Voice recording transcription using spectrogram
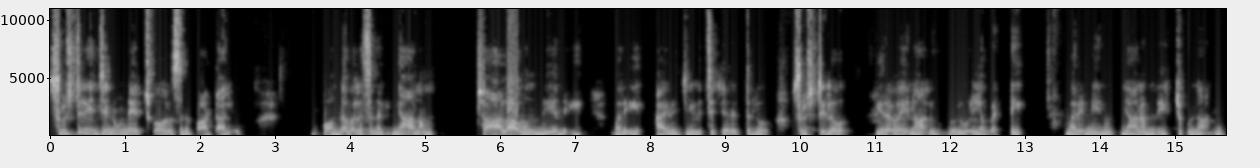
సృష్టి నుంచి నువ్వు నేర్చుకోవలసిన పాఠాలు పొందవలసిన జ్ఞానం చాలా ఉంది అని మరి ఆయన జీవిత చరిత్రలో సృష్టిలో ఇరవై నాలుగు గురువులను బట్టి మరి నేను జ్ఞానం నేర్చుకున్నాను.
